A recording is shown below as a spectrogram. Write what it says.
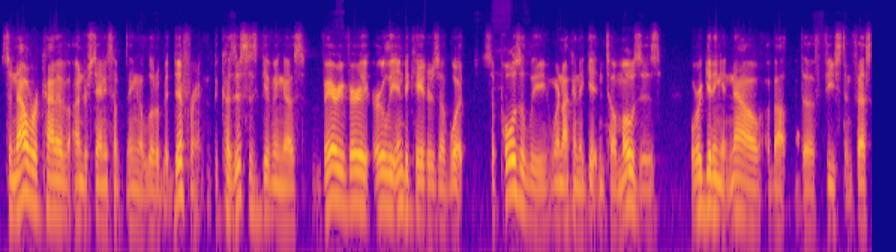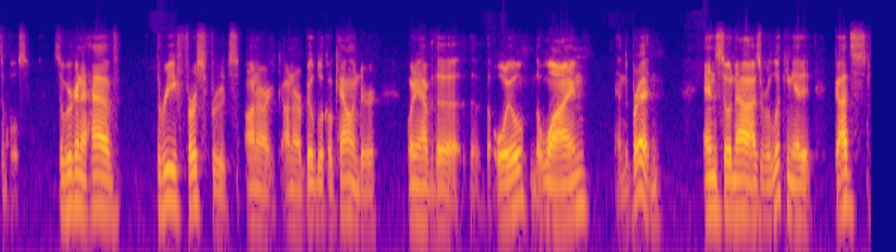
So now we're kind of understanding something a little bit different because this is giving us very, very early indicators of what supposedly we're not going to get until Moses, but we're getting it now about the feast and festivals. So we're going to have three first fruits on our on our biblical calendar when you have the, the, the oil, the wine, and the bread. And so now as we're looking at it, God's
